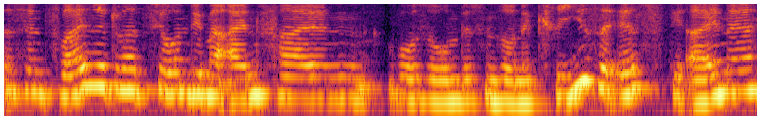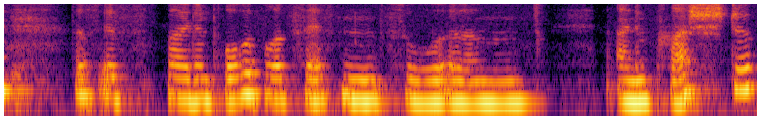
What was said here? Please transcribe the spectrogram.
es sind zwei Situationen, die mir einfallen, wo so ein bisschen so eine Krise ist. Die eine, das ist bei den Probeprozessen zu ähm, einem Praschstück,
